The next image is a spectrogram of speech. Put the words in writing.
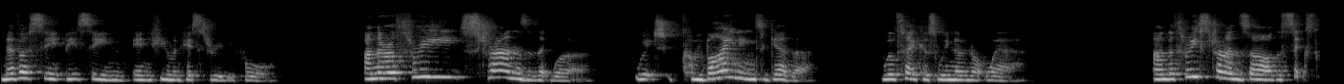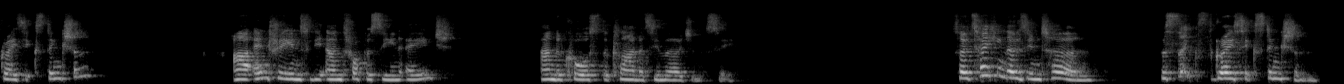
never see, be seen in human history before. And there are three strands, as it were, which combining together will take us we know not where. And the three strands are the sixth great extinction, our entry into the Anthropocene age, and of course, the climate emergency. So taking those in turn, the sixth great extinction,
